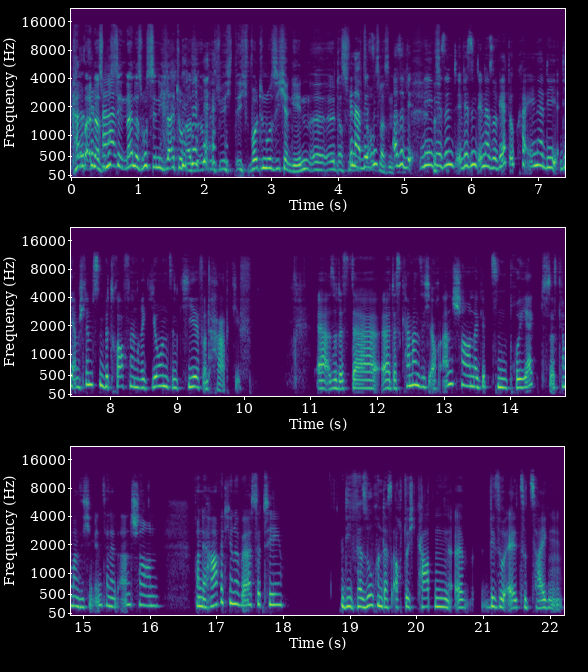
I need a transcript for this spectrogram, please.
Kann, das, das muss dir, nein, das muss dir nicht leid tun. Also ich, ich, ich wollte nur sicher gehen, äh, dass wir genau, nichts wir sind, auslassen. Also wir, nee, wir sind, wir sind in der Sowjetukraine. Die, die am schlimmsten betroffenen Regionen sind Kiew und Kharkiv. Also das, da, äh, das kann man sich auch anschauen. Da gibt es ein Projekt, das kann man sich im Internet anschauen von der Harvard University. Die versuchen das auch durch Karten äh, visuell zu zeigen,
